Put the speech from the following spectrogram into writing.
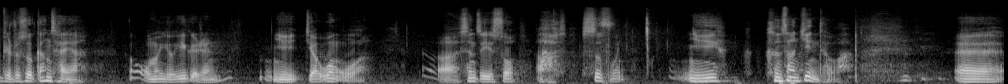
比如说刚才呀、我们有一个人，你就要问我，啊、甚至于说啊，师傅，你很上劲头啊。呃，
